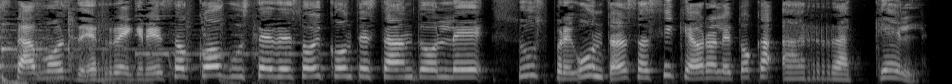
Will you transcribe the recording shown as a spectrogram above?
estamos de regreso con ustedes hoy contestándole sus preguntas, así que ahora le toca a Raquel,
